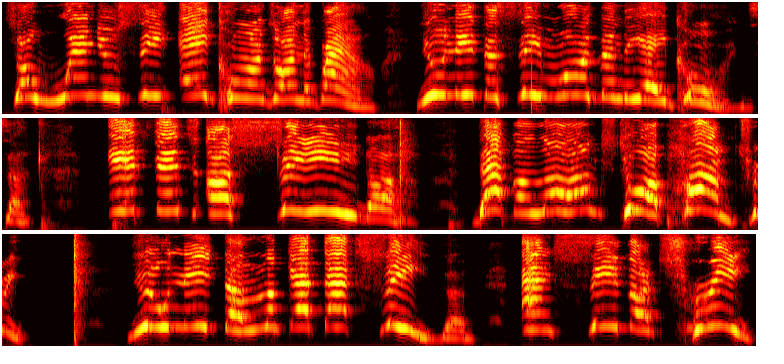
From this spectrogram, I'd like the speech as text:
So when you see acorns on the ground, you need to see more than the acorns. If it's a seed that belongs to a palm tree, you need to look at that seed and see the tree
